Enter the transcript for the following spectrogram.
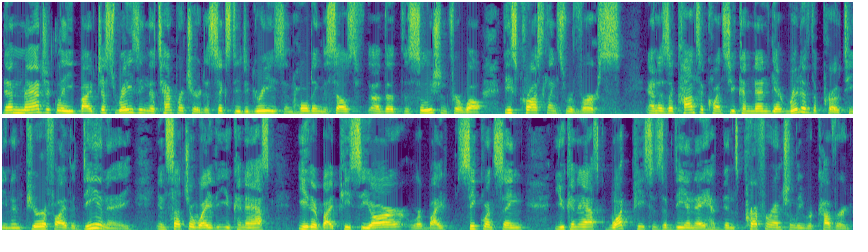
Then magically, by just raising the temperature to 60 degrees and holding the cells, uh, the, the solution for a while, these cross links reverse. And as a consequence, you can then get rid of the protein and purify the DNA in such a way that you can ask either by PCR or by sequencing, you can ask what pieces of DNA have been preferentially recovered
